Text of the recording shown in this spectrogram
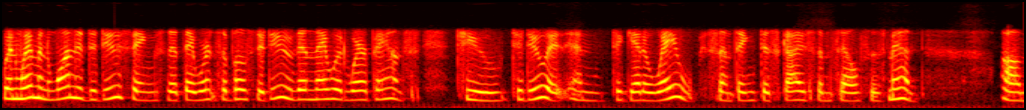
when women wanted to do things that they weren't supposed to do, then they would wear pants to to do it and to get away with something, disguise themselves as men. Um,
